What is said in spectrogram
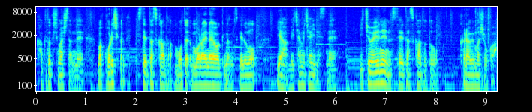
獲得しましたんで、まあ、これしかねステータスカードはもてもらえないわけなんですけども。いやめちゃめちゃいいですね。一応 ANA のステータスカードと比べましょうか。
